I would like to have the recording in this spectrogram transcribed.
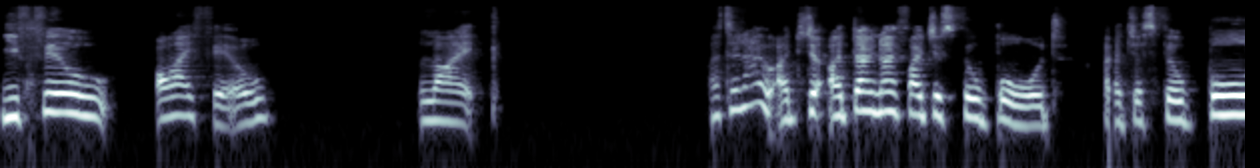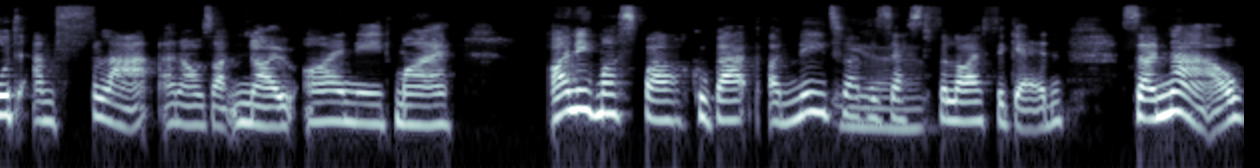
you feel I feel like I don't know. I, I don't know if I just feel bored. I just feel bored and flat. And I was like, no, I need my I need my sparkle back. I need to have yeah. a zest for life again. So now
